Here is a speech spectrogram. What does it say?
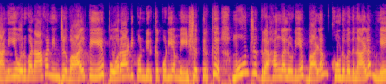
தனியே ஒருவனாக நின்று வாழ்க்கையே போராடி கொண்டிருக்கக்கூடிய மேஷத்திற்கு மூன்று கிரகங்களுடைய பலம் கூடுவதனால மே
